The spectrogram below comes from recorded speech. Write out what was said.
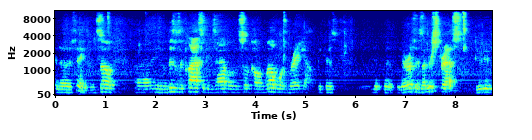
and other things. And so, uh, you know, this is a classic example of the so-called wellbore breakout because the, the, the, earth is under stress due to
